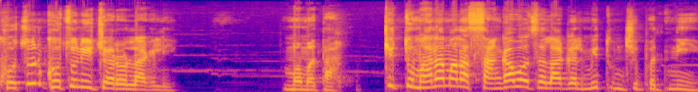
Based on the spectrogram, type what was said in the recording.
खोचून खोचून विचारू लागली. ममता की तुम्हाला मला सांगावंच लागल मी तुमची पत्नी.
